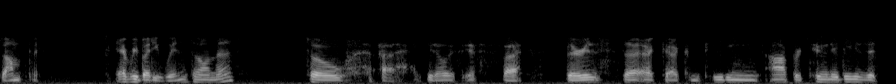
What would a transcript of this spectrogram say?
something, everybody wins on this. So, uh, you know, if, if uh, there is a, a competing opportunity that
